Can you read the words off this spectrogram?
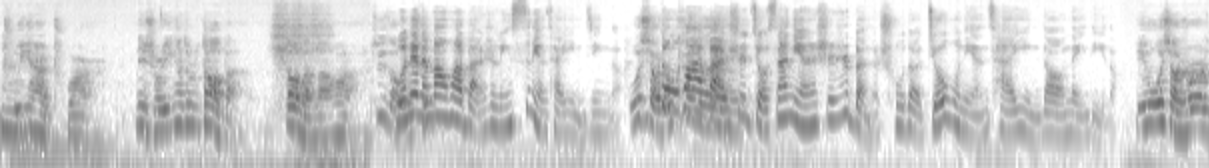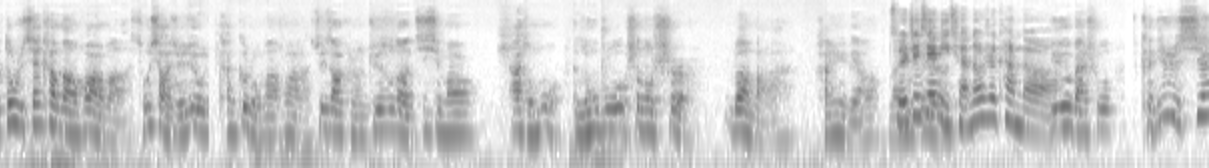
初一还是初二？那时候应该都是盗版，盗版漫画。最早国内的漫画版是零四年才引进的，我小时候动画版是九三年是日本的出的，九五年才引到内地的。因为我小时候都是先看漫画嘛，从小学就看各种漫画，最早可能追溯到机器猫。阿童木、龙珠、圣斗士、乱马、韩玉良，所以这些你全都是看的。悠悠白书肯定是先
